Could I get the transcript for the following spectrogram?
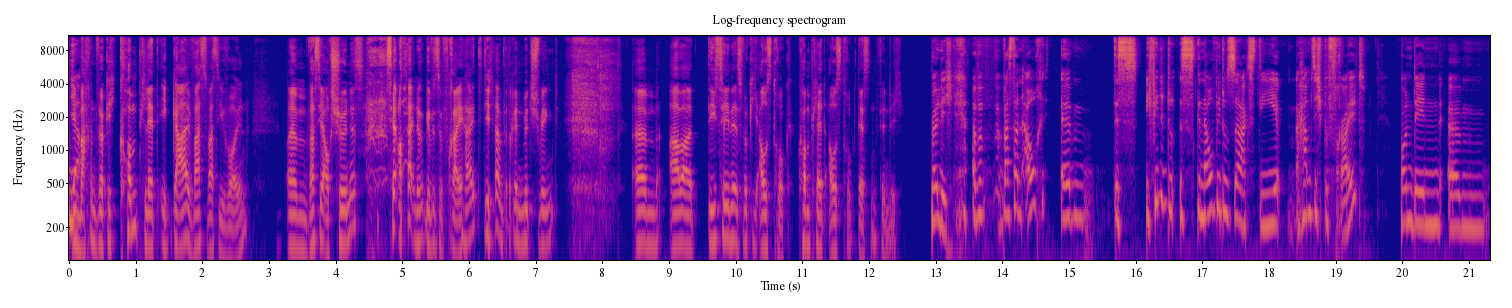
Die ja. machen wirklich komplett egal was, was sie wollen. Ähm, was ja auch schön ist. ist ja auch eine gewisse Freiheit, die da drin mitschwingt. Ähm, aber die Szene ist wirklich Ausdruck, komplett Ausdruck dessen, finde ich. Völlig. Aber was dann auch, ähm, das, ich finde, es ist genau wie du sagst, die haben sich befreit von den ähm,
